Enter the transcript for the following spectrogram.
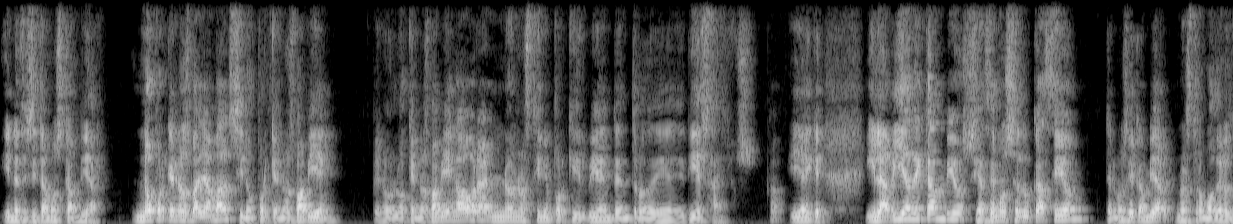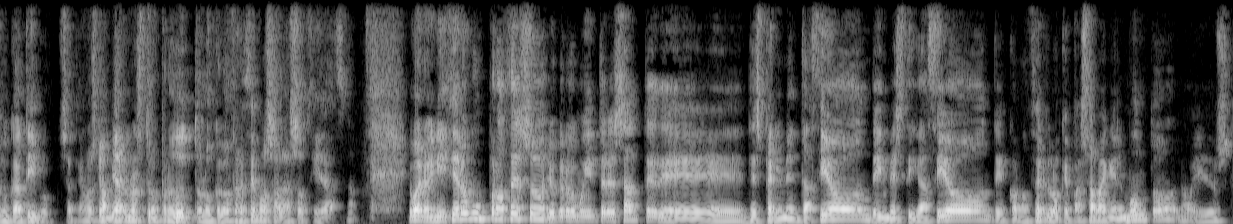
y necesitamos cambiar. No porque nos vaya mal, sino porque nos va bien. Pero lo que nos va bien ahora no nos tiene por qué ir bien dentro de 10 años. Y, hay que, y la vía de cambio, si hacemos educación, tenemos que cambiar nuestro modelo educativo, o sea, tenemos que cambiar nuestro producto, lo que le ofrecemos a la sociedad. Bueno, iniciaron un proceso, yo creo que muy interesante, de, experimentación, de investigación, de conocer lo que pasaba en el mundo. Ellos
